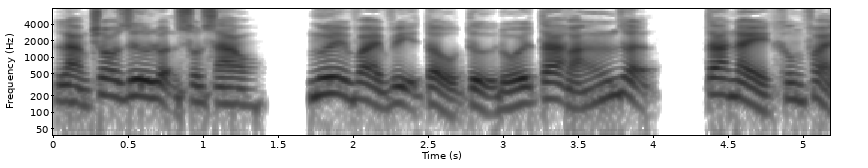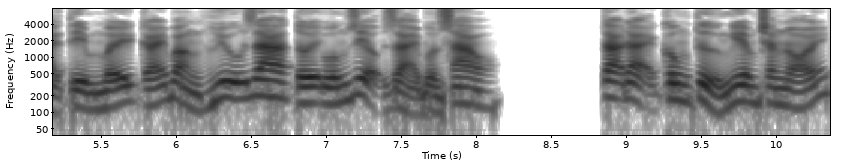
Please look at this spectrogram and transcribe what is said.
làm cho dư luận xôn xao. Ngươi vài vị tẩu tử đối ta hoáng giận, ta này không phải tìm mấy cái bằng hữu ra tới uống rượu giải buồn sao. Tạ đại công tử nghiêm trang nói.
